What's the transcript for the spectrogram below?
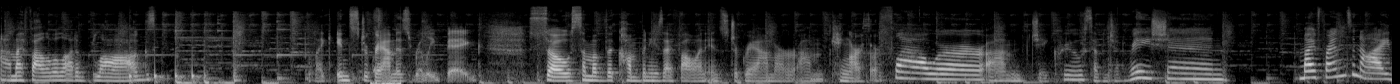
Um, I follow a lot of blogs. Like Instagram is really big. So some of the companies I follow on Instagram are um, King Arthur Flour, um, J. Crew, Seven Generation. My friends and I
